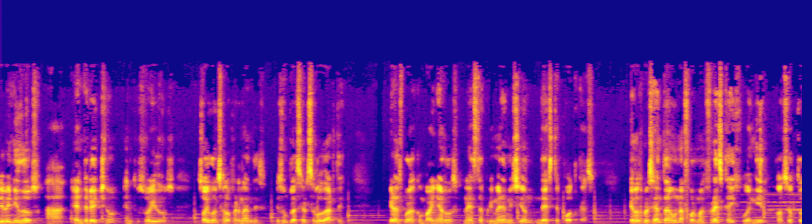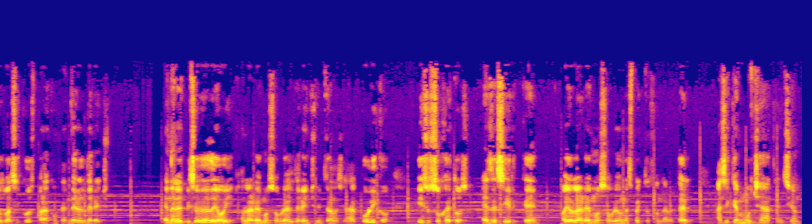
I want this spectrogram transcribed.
Bienvenidos a El Derecho en tus oídos. Soy Gonzalo Fernández. Es un placer saludarte. Gracias por acompañarnos en esta primera emisión de este podcast, que nos presenta una forma fresca y juvenil conceptos básicos para comprender el derecho. En el episodio de hoy hablaremos sobre el derecho internacional público y sus sujetos, es decir, que hoy hablaremos sobre un aspecto fundamental, así que mucha atención.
